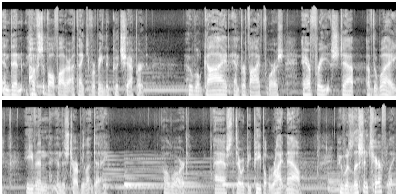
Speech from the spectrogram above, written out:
And then, most of all, Father, I thank you for being the good shepherd who will guide and provide for us every step of the way, even in this turbulent day. Oh, Lord, I ask that there would be people right now who would listen carefully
